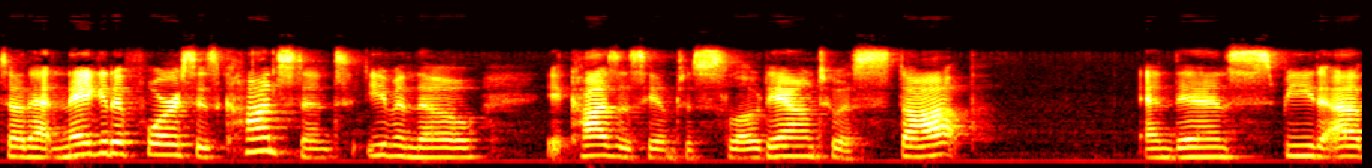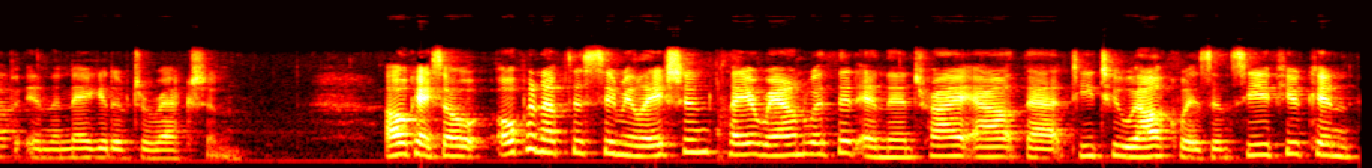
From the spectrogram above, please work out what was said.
So that negative force is constant even though it causes him to slow down to a stop and then speed up in the negative direction. Okay, so open up this simulation, play around with it, and then try out that D2L quiz and see if you can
